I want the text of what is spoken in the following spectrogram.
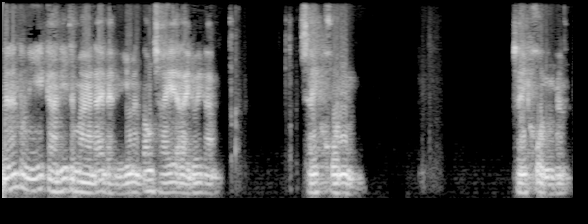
ดังนั้นตรงนี้การที่จะมาได้แบบนี้มันต้องใช้อะไรด้วยครับ ใช้คน ใช้คนครับ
